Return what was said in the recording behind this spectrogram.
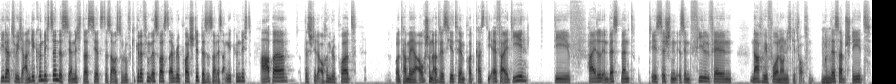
die natürlich angekündigt sind. Das ist ja nicht, dass jetzt das aus der Luft gegriffen ist, was da im Report steht, das ist alles angekündigt, aber das steht auch im Report und haben wir ja auch schon adressiert hier im Podcast, die FID, die Final Investment Decision ist in vielen Fällen nach wie vor noch nicht getroffen. Mhm. Und deshalb steht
